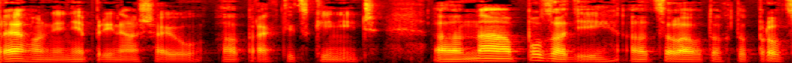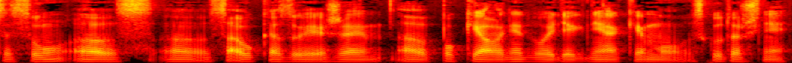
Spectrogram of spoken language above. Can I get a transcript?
reálne neprinášajú prakticky nič. Na pozadí celého tohto procesu sa ukazuje, že pokiaľ nedôjde k nejakému skutočne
